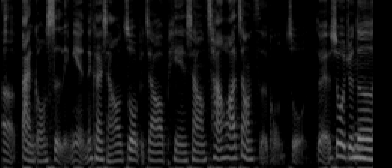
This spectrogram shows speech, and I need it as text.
呃，办公室里面，你可能想要做比较偏向插花这样子的工作，对，所以我觉得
